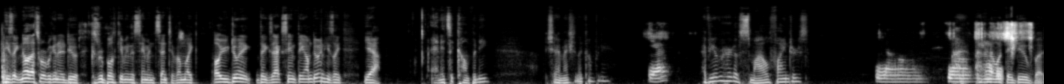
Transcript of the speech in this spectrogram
And he's like, no, that's what we're gonna do because we're both giving the same incentive. I'm like, oh, you're doing the exact same thing I'm doing. He's like, yeah, and it's a company. Should I mention the company? Yeah. Have you ever heard of Smile Finders? No. I, No. I don't know what they do, but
